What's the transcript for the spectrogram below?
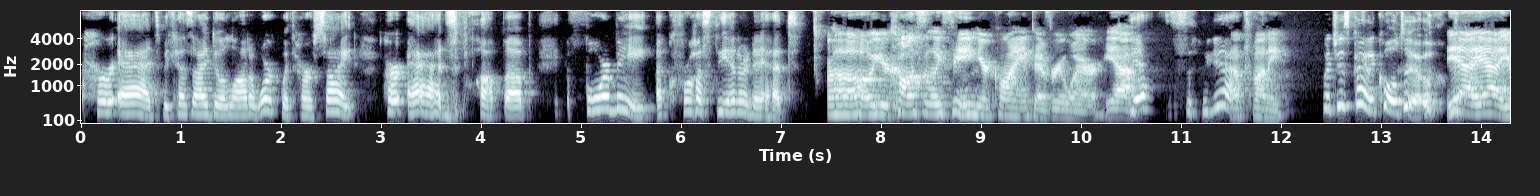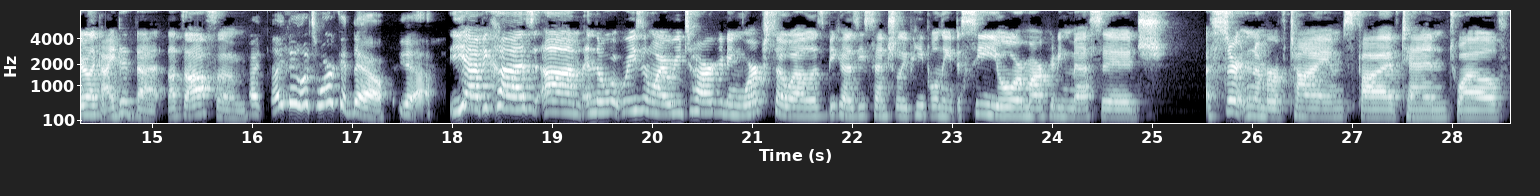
her ads because i do a lot of work with her site her ads pop up for me across the internet Oh, you're constantly seeing your client everywhere. Yeah. yes yeah That's funny. which is kind of cool too Yeah, yeah. You're like, I did that. That's awesome. I, I know it's working now yeah Yeah, because um, and the w- reason why retargeting works so well is because essentially people need to see your marketing message a certain number of times 5 10 12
